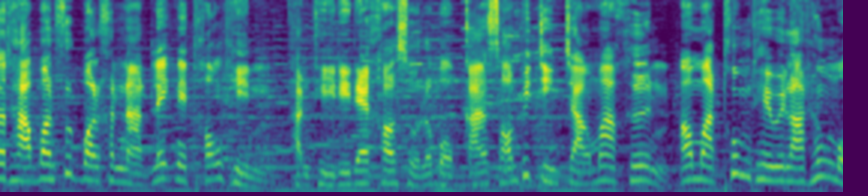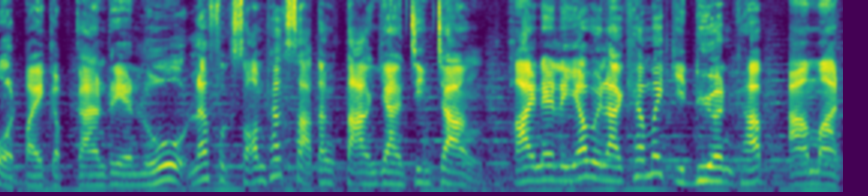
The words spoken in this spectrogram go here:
สถาบันฟุตบอลขนาดเล็กในท้องถิ่น ทันทีที่ได้เข้าสู่ระบบการซ้อมที่จริงจังมากขึ้นอามัดทุ่มเทเวลาทั้งหมดไปกับการเรียนรู้ และฝึกซ้อมทักษะต่างๆ อย่างจริงจัง ภายในระยะเวลาแค่ไม่กี่เดือนครับอามัด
